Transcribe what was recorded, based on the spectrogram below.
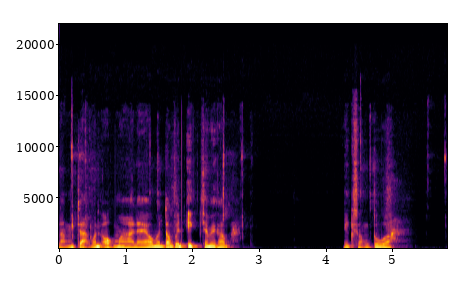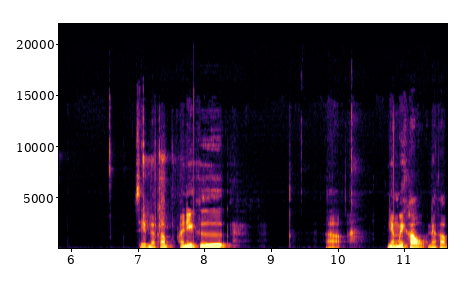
หลังจากมันออกมาแล้วมันต้องเป็น x ใช่ไหมครับ x สองตัว เซฟนะครับ อันนี้คืออยังไม่เข้านะครับ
